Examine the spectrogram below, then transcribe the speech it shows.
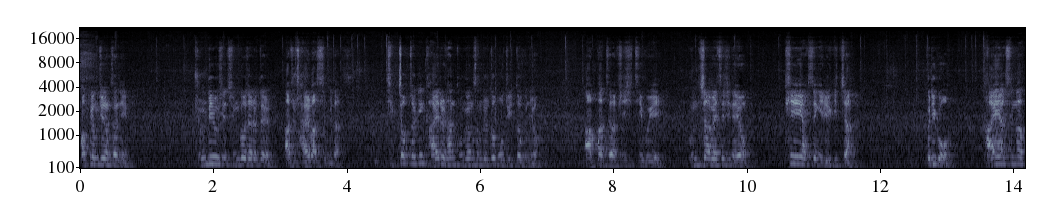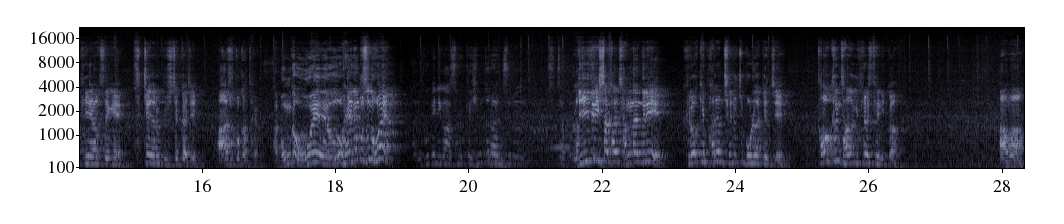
박병준 형사님 준비해 오신 증거 자료들 아주 잘 봤습니다. 직접적인 가해를 한 동영상들도 모두 있더군요. 아파트 앞 CCTV, 문자 메시지 내용, 피해 학생의 일기장, 그리고 가해 학생과 피해 학생의 숙제 자료 글씨체까지 아주 똑같아요. 아 뭔가 오해예요. 오해는 무슨 오해? 아니 후빈이가 저렇게 힘들어할 줄은 진짜 몰랐. 니들이 시작한 장난들이 그렇게 파렴치해질 줄 몰랐겠지. 더 큰 자극이 필요했을 테니까. 아마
